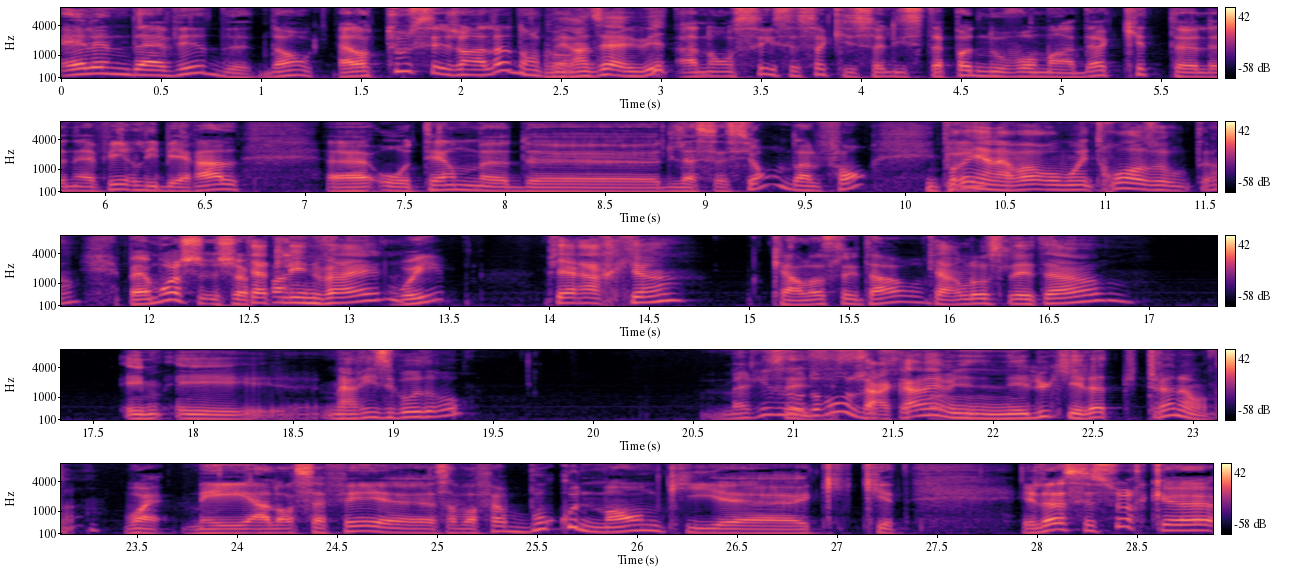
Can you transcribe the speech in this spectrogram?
Hélène David. Donc, alors tous ces gens-là, donc On est rendu à 8. annoncé, c'est ça, qu'ils ne sollicitaient pas de nouveau mandat, quittent le navire libéral euh, au terme de, de la session, dans le fond. Il pourrait Et- y en avoir au moins trois autres. Hein? Ben moi, je, je Kathleen Veil, Oui, Pierre Arcan, Carlos Letao, Carlos Letao et, et Marise Gaudreau. Marie Gaudreau, c'est quand même une élue qui est là depuis très longtemps. Ouais, mais alors ça fait, euh, ça va faire beaucoup de monde qui, euh, qui quitte. Et là, c'est sûr que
